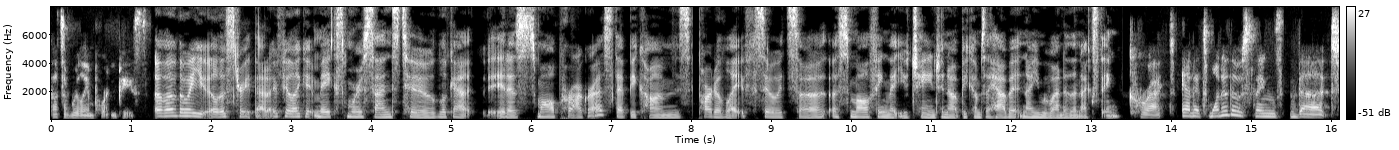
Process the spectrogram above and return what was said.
that's a really important piece. I love the way you illustrate that. I feel like it makes more sense to look at it as small progress that becomes part of life. So it's a, a small thing that you change and now it becomes a habit and now you move on to the next thing. Correct. And it's one of those things that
